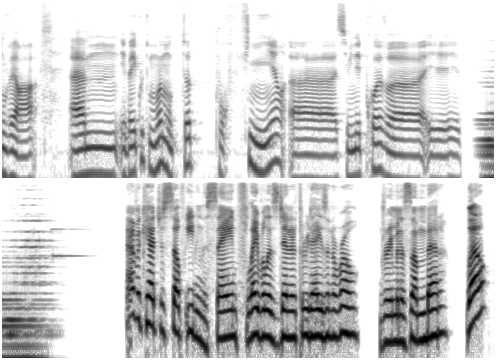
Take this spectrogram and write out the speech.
verra. Euh, et bah écoute, moi mon top pour finir, euh, c'est une épreuve euh, et. Ever catch yourself eating the same flavorless dinner three days in a row? Dreaming of something better? Well,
